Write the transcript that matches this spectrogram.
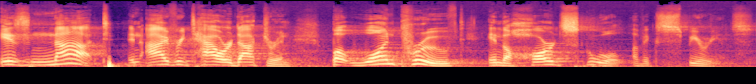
is not an ivory tower doctrine, but one proved in the hard school of experience.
